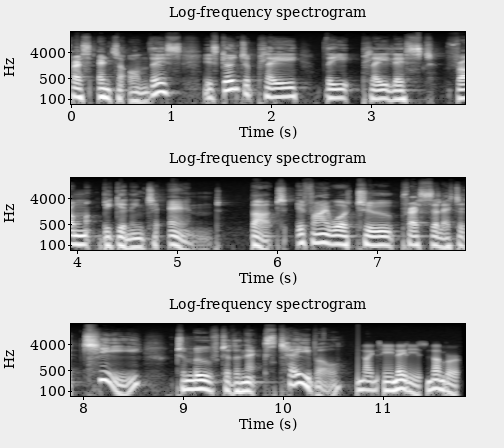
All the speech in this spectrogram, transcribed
press enter on this, it's going to play the playlist from beginning to end. But if I were to press the letter T to move to the next table, 1980s number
